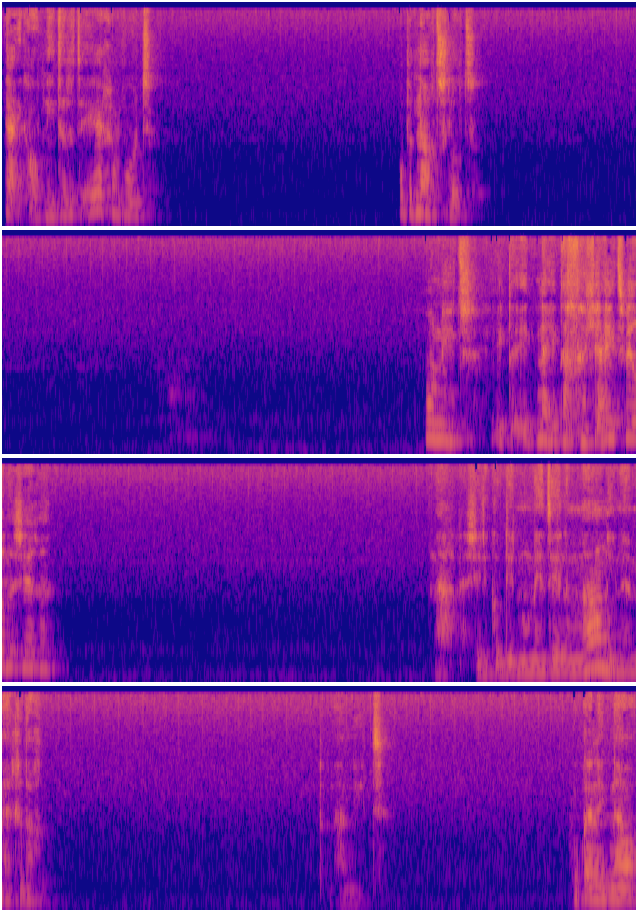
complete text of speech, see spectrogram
Ja, ik hoop niet dat het erger wordt. Op het nachtslot. Oh, niets. Ik, ik, nee, ik dacht dat jij iets wilde zeggen. Nou, daar zit ik op dit moment helemaal niet met mijn gedachten. Doe nou niet. Hoe kan ik nou...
